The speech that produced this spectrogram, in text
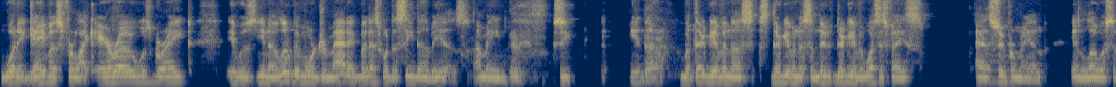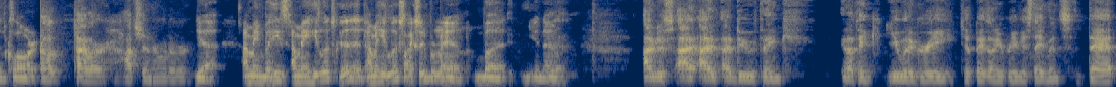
what it gave us for like Arrow was great. It was you know a little bit more dramatic, but that's what the C Dub is. I mean, It- so you, you know, Yeah. but they're giving us they're giving us a new they're giving what's his face as Superman in Lois and Clark. Oh, Tyler Hodgson or whatever. Yeah. I mean, but he's I mean, he looks good. I mean, he looks like Superman, but you know, Yeah. I'm just. I, I. I do think, and I think you would agree, just based on your previous statements, that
